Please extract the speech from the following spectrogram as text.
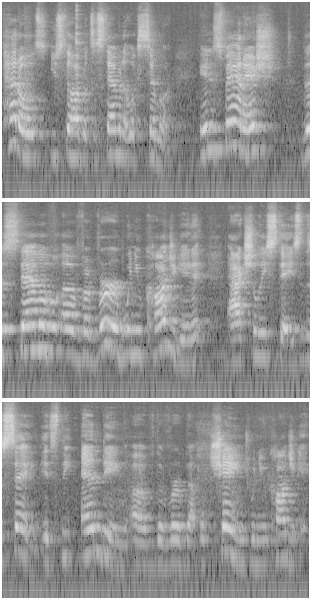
petals, you still have what's a stem, and it looks similar. In Spanish, the stem of, of a verb, when you conjugate it, actually stays the same. It's the ending of the verb that will change when you conjugate.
